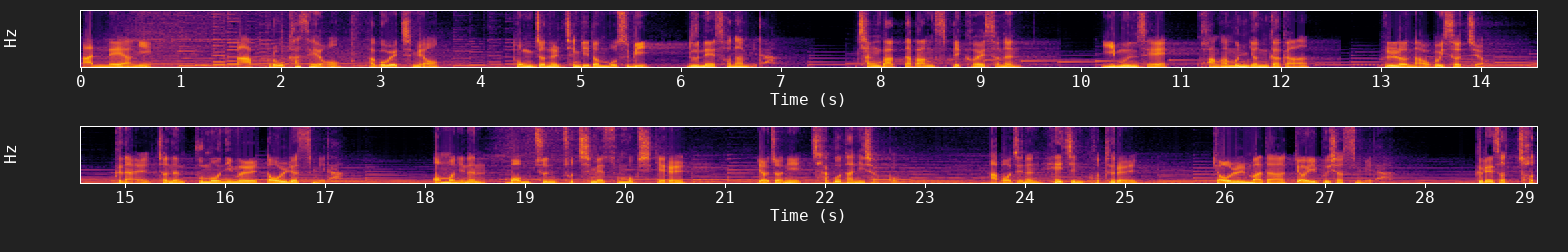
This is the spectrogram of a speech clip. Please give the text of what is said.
안내양이 앞으로 가세요 하고 외치며 동전을 챙기던 모습이 눈에 선합니다. 창밖다방 스피커에서는 이문세의 광화문 연가가 흘러나오고 있었죠. 그날 저는 부모님을 떠올렸습니다. 어머니는 멈춘 초침의 손목시계를 여전히 차고 다니셨고, 아버지는 해진 코트를 겨울마다 껴입으셨습니다. 그래서 첫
